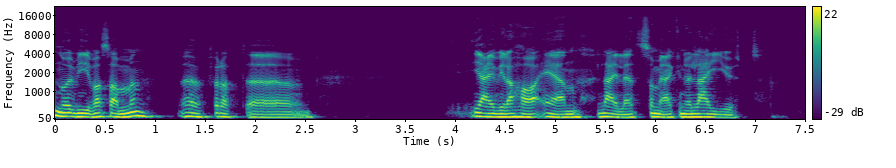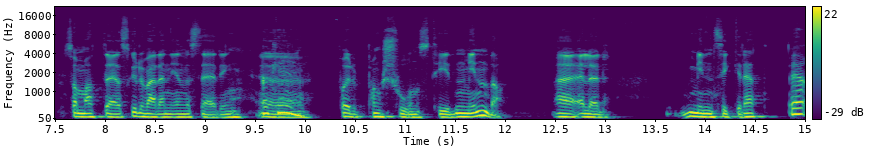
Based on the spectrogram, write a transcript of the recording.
når vi var sammen, eh, for at eh, jeg ville ha en leilighet som jeg kunne leie ut, som at det skulle være en investering okay. For pensjonstiden min, da. Eh, eller min sikkerhet. Ja.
